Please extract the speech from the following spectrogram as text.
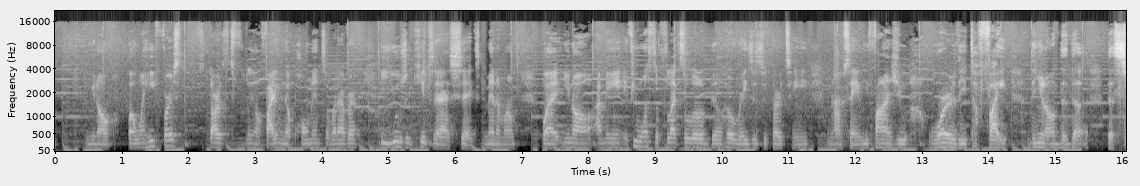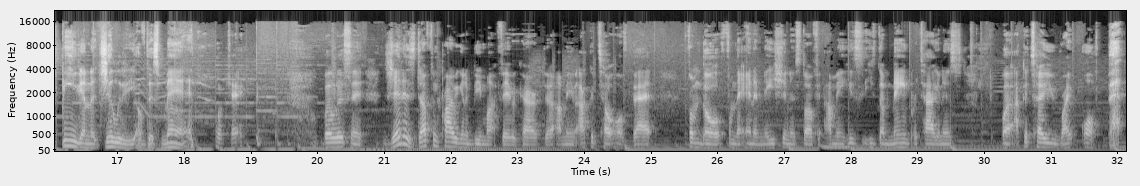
you know, but when he first starts you know fighting the opponents or whatever he usually keeps it at six minimum. But you know i mean if he wants to flex a little bit he'll raise it to 13 you know what i'm saying? He finds you worthy to fight the you know the the, the speed and agility of this man. Okay? But listen jin is definitely probably to be my favorite character. I mean i could tell off bat from the from the animation and stuff. I mean he's he's the main protagonist. But I could tell you right off bat,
